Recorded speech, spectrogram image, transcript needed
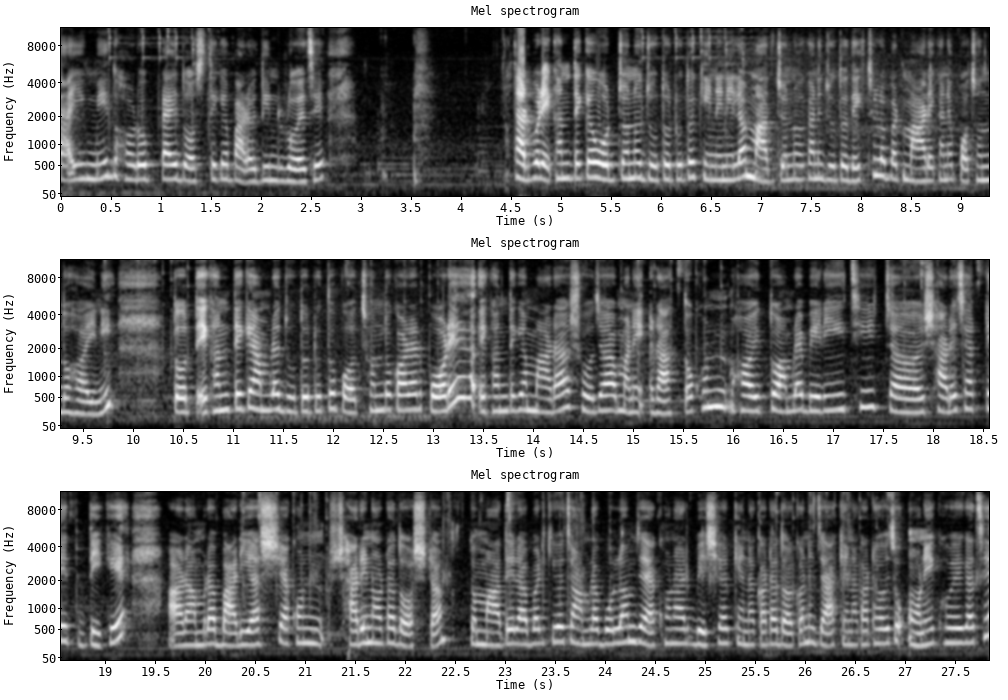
টাইম ধরো প্রায় দশ থেকে বারো দিন রয়েছে। তারপর এখান থেকে ওর জন্য জুতো টুতো কিনে নিলাম। মার জন্য এখানে জুতো দেখছিলো বাট মার এখানে পছন্দ হয়নি। তো এখান থেকে আমরা জুতো টুতো পছন্দ করার পরে এখান থেকে মারা সোজা মানে রাত তখন হয়তো আমরা বেরিয়েছি সাড়ে চারটের দিকে, আর আমরা বাড়ি আসছি এখন সাড়ে নটা, দশটা। তো মাদের আবার কী হয়েছে, আমরা বললাম যে এখন আর বেশি আর কেনাকাটা দরকার নেই। যা কেনাকাটা হয়েছে অনেক হয়ে গেছে।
